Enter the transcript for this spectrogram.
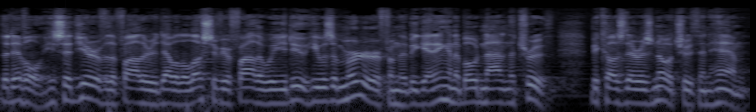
the devil. He said, You're of the father of the devil. The lust of your father will you do. He was a murderer from the beginning and abode not in the truth, because there is no truth in him.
